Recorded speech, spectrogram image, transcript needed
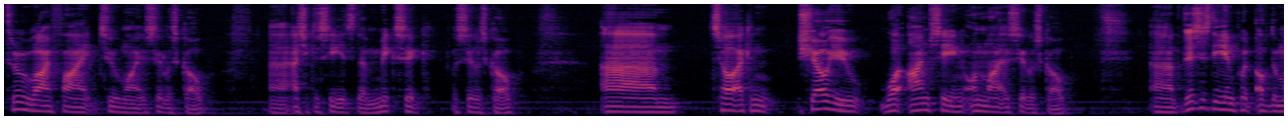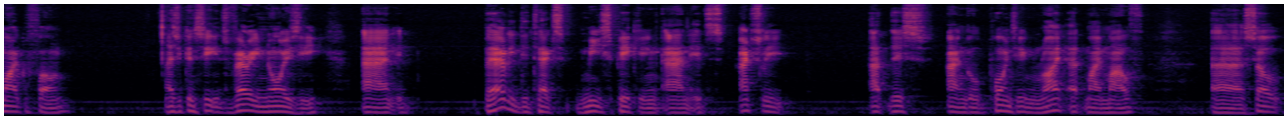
through Wi-Fi to my oscilloscope. Uh, as you can see, it's the Micsig oscilloscope. Um, so I can show you what I'm seeing on my oscilloscope. Uh, this is the input of the microphone. As you can see, it's very noisy and it barely detects me speaking and it's actually at this angle pointing right at my mouth. Uh, so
